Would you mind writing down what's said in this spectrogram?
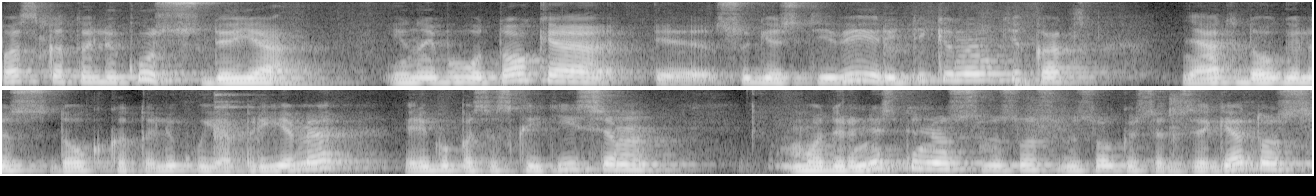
pas katalikus dėja. Jis buvo tokia e, sugestyvi ir įtikinanti, kad net daugelis daug katalikų ją priėmė. Ir jeigu pasiskaitysim modernistinius visus visokius egzegetus,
